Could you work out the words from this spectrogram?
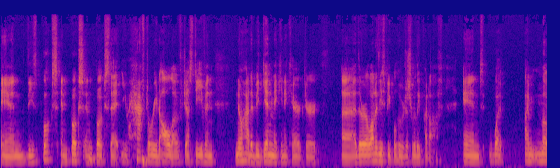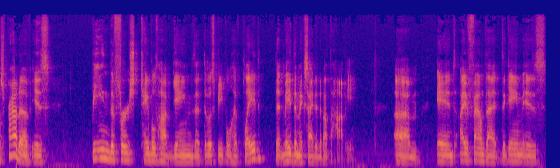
and these books and books and books that you have to read all of just to even know how to begin making a character. Uh, there are a lot of these people who are just really put off. And what I'm most proud of is being the first tabletop game that those people have played that made them excited about the hobby. Um, and I've found that the game is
